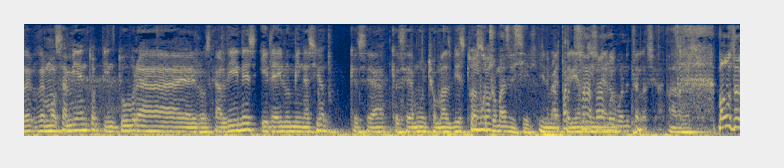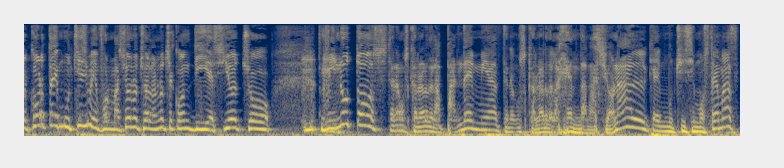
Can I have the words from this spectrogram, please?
re- remozamiento, pintura, eh, los jardines y la iluminación, que sea, que sea mucho más vistoso. Mucho más visible. Y le meterían es una zona muy bonita de la ciudad. Vamos al corte, hay muchísima información, 8 de la noche con 18 minutos. Tenemos que hablar de la pandemia, tenemos que hablar de la agenda nacional, que hay muchísimos temas.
